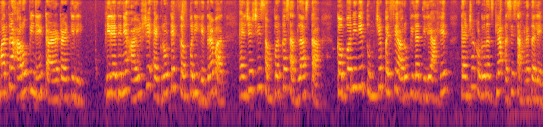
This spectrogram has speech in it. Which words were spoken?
मात्र आरोपीने टाळाटाळ केली. फिर्यादीने आयुष्य अॅग्रोटेक कंपनी हैदराबाद यांच्याशी संपर्क साधला असता कंपनीने तुमचे पैसे आरोपीला दिले आहेत त्यांच्याकडूनच घ्या असे सांगण्यात आले.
